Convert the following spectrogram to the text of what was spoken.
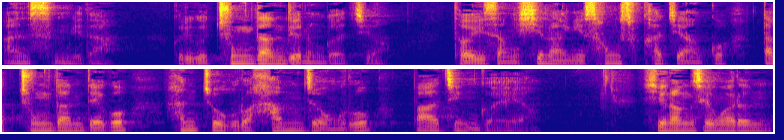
않습니다. 그리고 중단되는 거죠. 더 이상 신앙이 성숙하지 않고 딱 중단되고 한쪽으로 함정으로 빠진 거예요. 신앙생활은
